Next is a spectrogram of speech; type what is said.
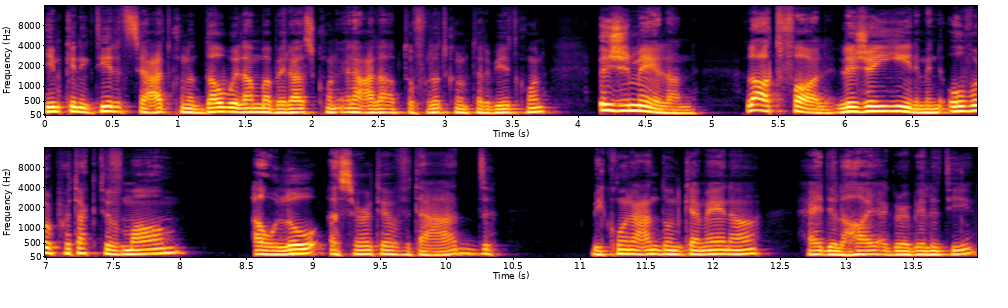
يمكن كتير تساعدكم تضوي لما براسكم لها علاقة بطفولتكم وتربيتكم. اجمالا الأطفال اللي جايين من over protective mom أو low assertive dad بيكون عندهم كمان هيدي ال high agreeability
